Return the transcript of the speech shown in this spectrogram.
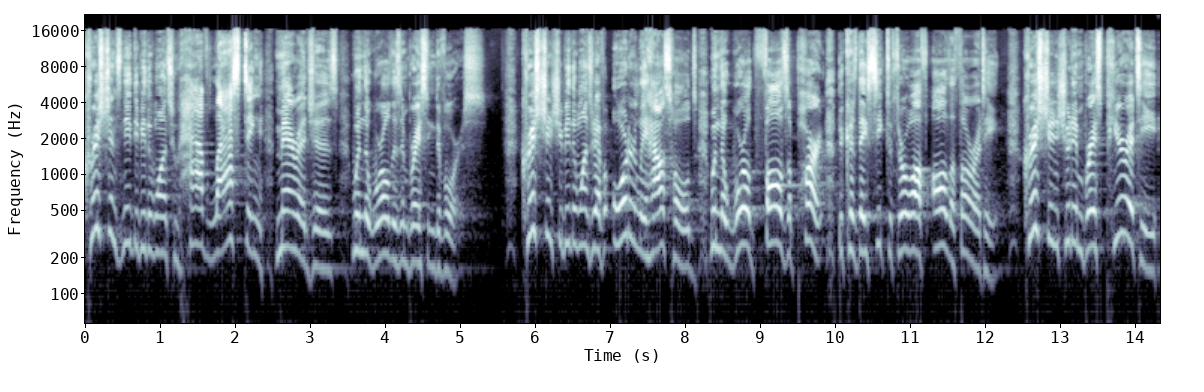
Christians need to be the ones who have lasting marriages when the world is embracing divorce. Christians should be the ones who have orderly households when the world falls apart because they seek to throw off all authority. Christians should embrace purity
